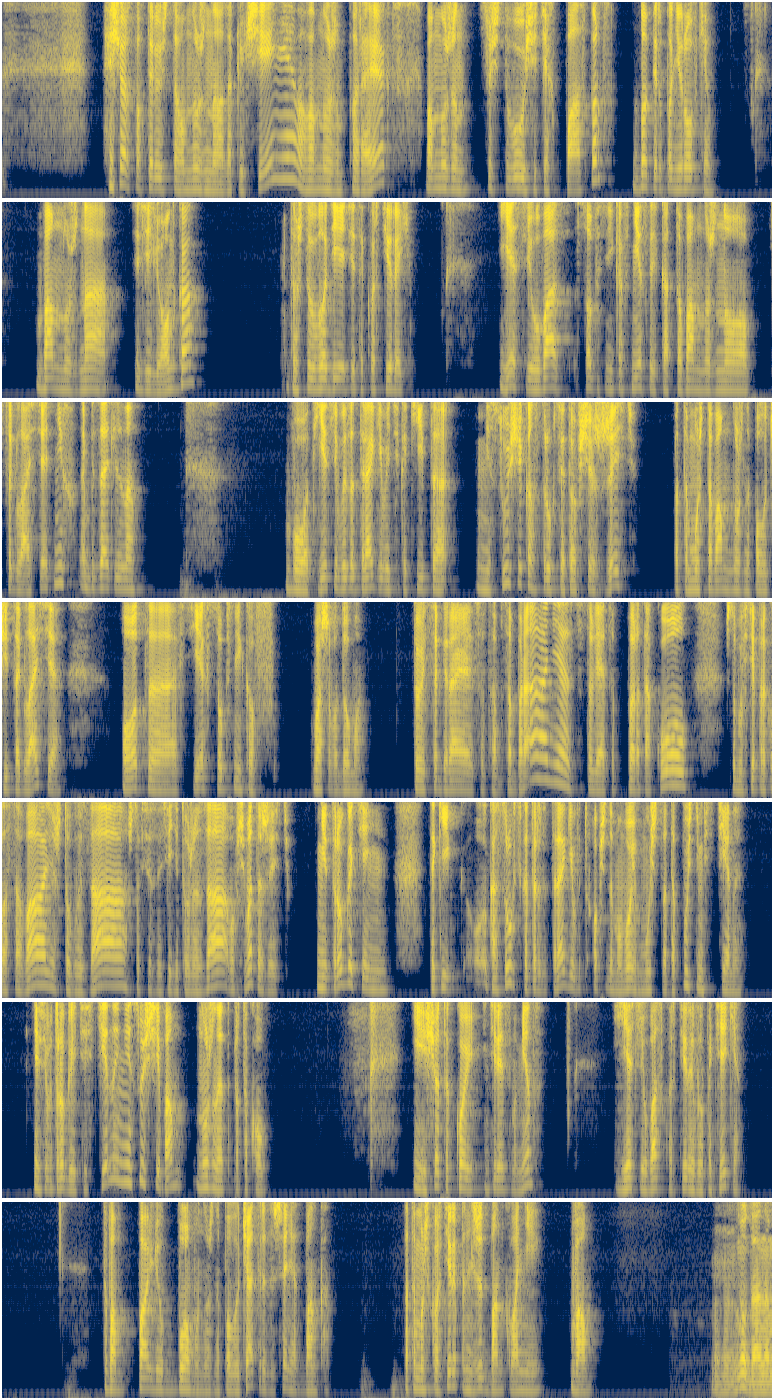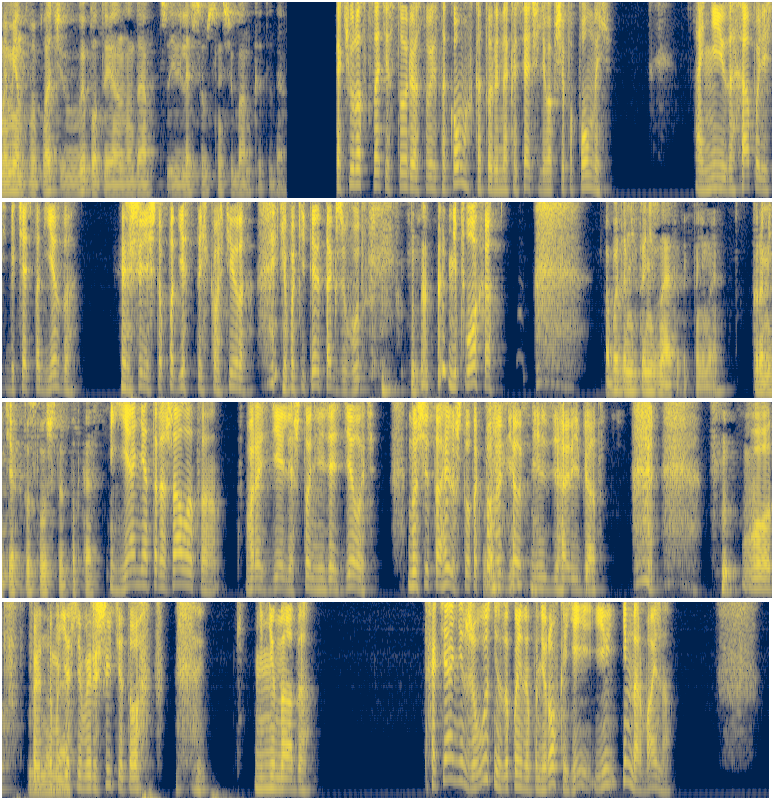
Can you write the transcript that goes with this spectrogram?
Еще раз повторюсь, что вам нужно заключение, вам нужен проект, вам нужен существующий техпаспорт до перепланировки, вам нужна зеленка, то, что вы владеете этой квартирой. Если у вас собственников несколько, то вам нужно согласие от них обязательно. Вот, если вы затрагиваете какие-то несущие конструкции, это вообще жесть, потому что вам нужно получить согласие от э, всех собственников вашего дома. То есть собирается там собрание, составляется протокол, чтобы все проголосовали, что вы за, что все соседи тоже за. В общем, это жесть. Не трогайте такие конструкции, которые затрагивают общедомовое имущество, допустим, стены. Если вы трогаете стены несущие, вам нужен этот протокол. И еще такой интересный момент. Если у вас квартира в ипотеке, то вам по-любому нужно получать разрешение от банка. Потому что квартира принадлежит банку, а не вам. Ну да, на момент выплач... выплаты она, да, является собственностью банка, это да. Хочу рассказать историю о своих знакомых, которые накосячили вообще по полной. Они захапали себе часть подъезда, решили, что подъезд это их квартира, и вот теперь так живут. Неплохо. Об этом никто не знает, я так понимаю. Кроме тех, кто слушает этот подкаст. Я не отражал это в разделе «Что нельзя сделать», но считаю, что так тоже делать нельзя, ребят. Вот. Ну Поэтому, да. если вы решите, то не, не надо. Хотя они живут с незаконной планировкой, ей- и- им нормально.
